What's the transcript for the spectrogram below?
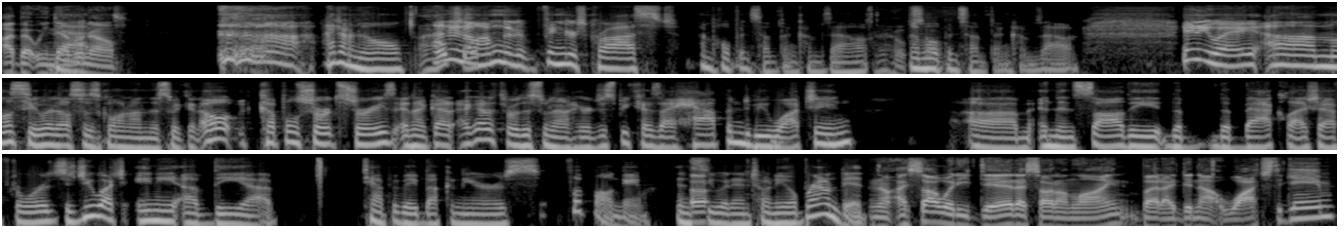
I bet we never know. I don't know. I, I don't so. know. I'm gonna fingers crossed. I'm hoping something comes out. I hope I'm so. hoping something comes out. Anyway, um, let's see what else is going on this weekend. Oh, a couple short stories, and I got I got to throw this one out here just because I happened to be watching, um, and then saw the the the backlash afterwards. Did you watch any of the uh, Tampa Bay Buccaneers football game and uh, see what Antonio Brown did? No, I saw what he did. I saw it online, but I did not watch the game.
